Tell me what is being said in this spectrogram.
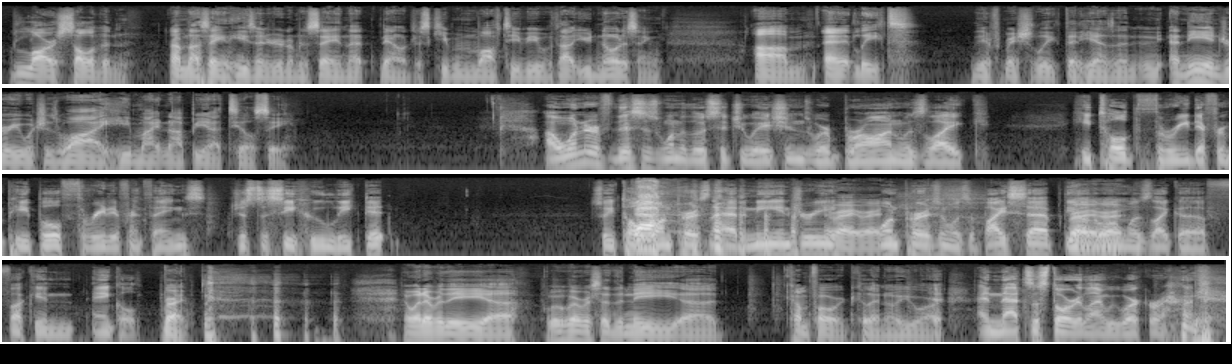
Lars Sullivan. I'm not saying he's injured. I'm just saying that you know just keeping him off TV without you noticing um, and it leaked. The information leaked that he has a, a knee injury, which is why he might not be at TLC. I wonder if this is one of those situations where Braun was like, he told three different people three different things just to see who leaked it. So he told one person I had a knee injury. Right, right. One person was a bicep. The Right, other one was like a fucking ankle. Right. and whatever the uh, whoever said the knee, uh, come forward because I know who you are. And that's the storyline we work around.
